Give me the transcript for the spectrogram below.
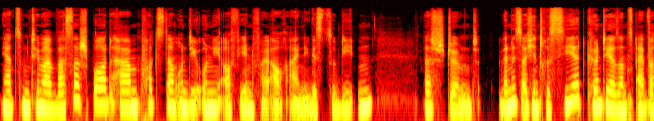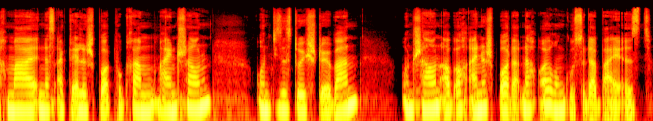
Ja, zum Thema Wassersport haben Potsdam und die Uni auf jeden Fall auch einiges zu bieten. Das stimmt. Wenn es euch interessiert, könnt ihr ja sonst einfach mal in das aktuelle Sportprogramm reinschauen und dieses durchstöbern und schauen, ob auch eine Sportart nach eurem Gusto dabei ist.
